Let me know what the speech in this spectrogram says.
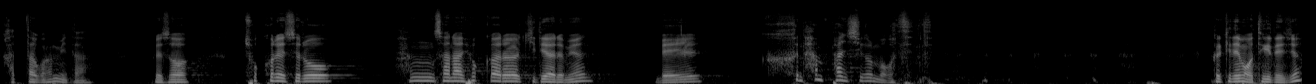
같다고 합니다. 그래서 초콜릿으로 항산화 효과를 기대하려면 매일 큰 한 판씩을 된대. 그렇게 되면 어떻게 되죠?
